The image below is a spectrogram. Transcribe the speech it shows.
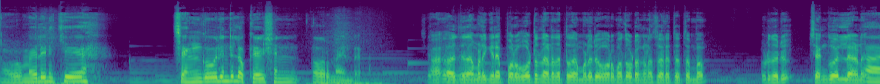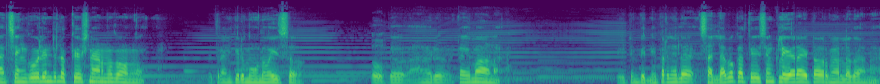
ഓർമ്മയിൽ എനിക്ക് ചെങ്കോലിന്റെ ലൊക്കേഷൻ ഓർമ്മയുണ്ട്. ആ, അത് നമ്മളിങ്ങനെ പുറകോട്ട് നടന്നിട്ട് നമ്മളൊരു ഓർമ്മ തുടങ്ങണ സ്ഥലത്തെത്തുമ്പം ഇവിടുന്ന് ഒരു ചെങ്കോലിലാണ്. ആ ചെങ്കോലിന്റെ ലൊക്കേഷൻ ആണെന്ന് തോന്നുന്നു. എത്ര എനിക്കൊരു മൂന്ന് വയസ്സോ? ഓ. ആ ഒരു ടൈമാണ് ഏറ്റവും പിന്നെ പറഞ്ഞ സല്ലാബൊക്കെ അത്യാവശ്യം ക്ലിയർ ആയിട്ട് ഓർമ്മയുള്ളതാണ്.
